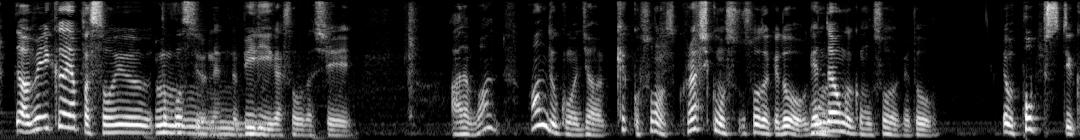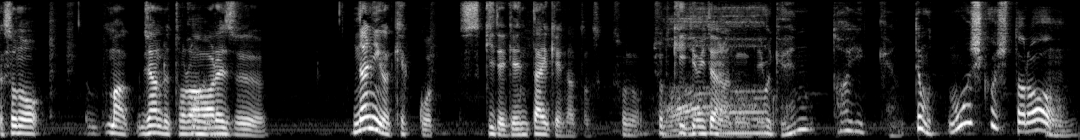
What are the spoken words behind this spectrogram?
でアメリカはやっぱそういうとこっすよね。うんうんうんビリーがそうだし。あでもワンワンド君はじゃあ結構そうなんです。クラシックもそそうだけど現代音楽もそうだけど、やっぱポップスっていうかそのまあジャンルとらわれず、何が結構好きで原体験だったんですか？そのちょっと聞いてみたいなと思って原体験？でももしかしたら、今。うん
